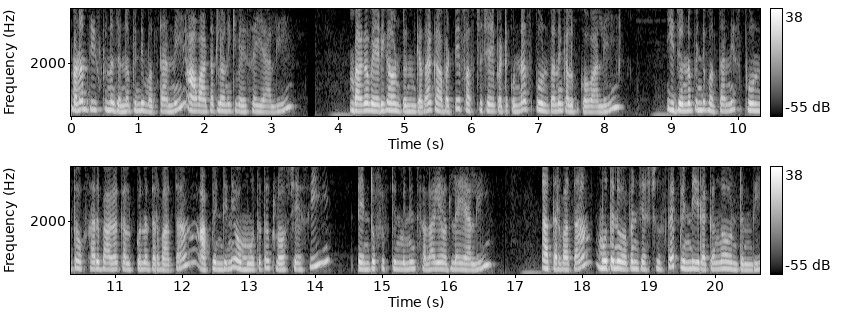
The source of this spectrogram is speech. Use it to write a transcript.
మనం తీసుకున్న జొన్నపిండి మొత్తాన్ని ఆ వాటర్లోనికి వేసేయాలి. బాగా వేడిగా ఉంటుంది కదా కాబట్టి ఫస్ట్ చేయి పెట్టకుండా స్పూన్తోనే కలుపుకోవాలి. ఈ జొన్న పిండి మొత్తాన్ని స్పూన్తో ఒకసారి బాగా కలుపుకున్న తర్వాత ఆ పిండిని ఓ మూతతో క్లోజ్ చేసి టెన్ టు ఫిఫ్టీన్ మినిట్స్ అలాగే వదిలేయాలి. ఆ తర్వాత మూతని ఓపెన్ చేసి చూస్తే పిండి ఈ రకంగా ఉంటుంది.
